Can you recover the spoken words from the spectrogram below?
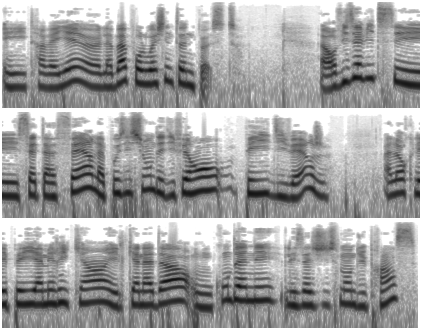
et il travaillait euh, là-bas pour le Washington Post. Alors vis-à-vis de cette affaire, la position des différents pays diverge. Alors que les pays américains et le Canada ont condamné les agissements du prince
